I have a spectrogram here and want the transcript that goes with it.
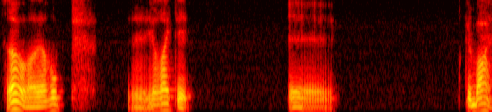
So I hope you liked it. Goodbye.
